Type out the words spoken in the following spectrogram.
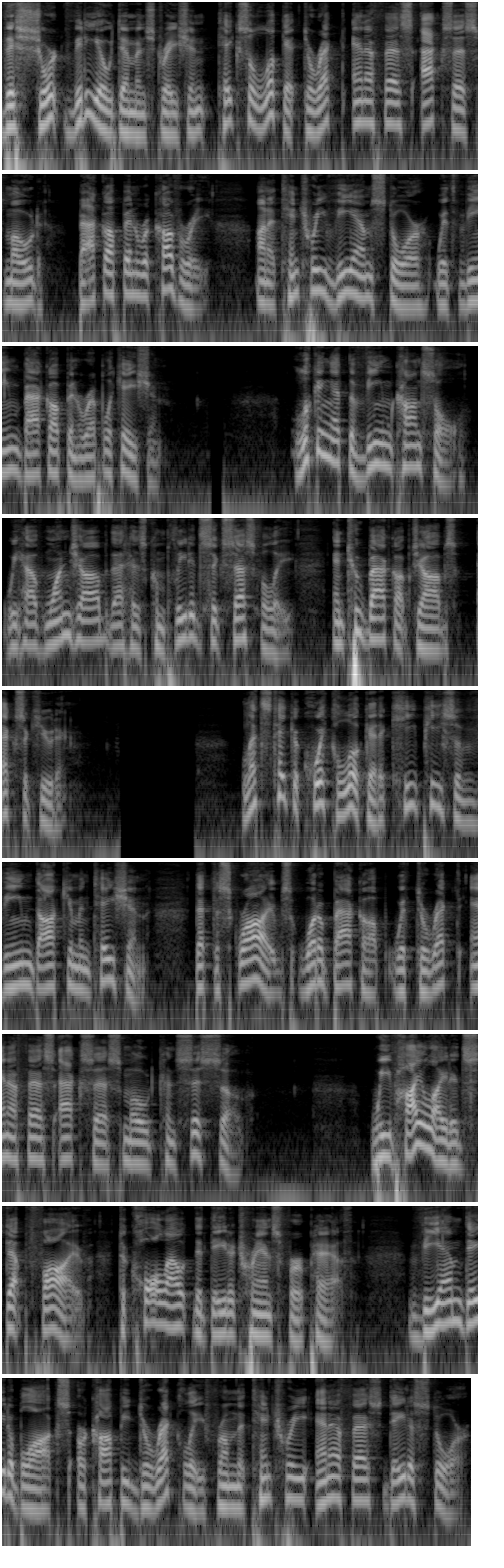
This short video demonstration takes a look at Direct NFS Access Mode Backup and Recovery on a Tintri VMstore with Veeam Backup and Replication. Looking at the Veeam console, we have one job that has completed successfully and two backup jobs executing. Let's take a quick look at a key piece of Veeam documentation that describes what a backup with direct NFS access mode consists of. We've highlighted step 5 to call out the data transfer path. VM data blocks are copied directly from the Tintri NFS data store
